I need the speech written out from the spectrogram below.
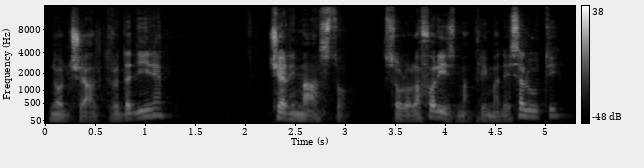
non c'è altro da dire. C'è rimasto solo l'aforisma prima dei saluti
